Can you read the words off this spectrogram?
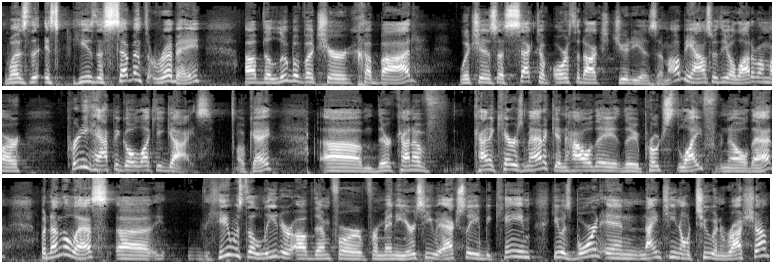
was the, is, he's the seventh Rebbe of the Lubavitcher Chabad, which is a sect of Orthodox Judaism. I'll be honest with you, a lot of them are pretty happy-go-lucky guys. Okay, um, they're kind of kind of charismatic in how they, they approach life and all that. But nonetheless, uh, he was the leader of them for, for many years. He actually became, he was born in 1902 in Russia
